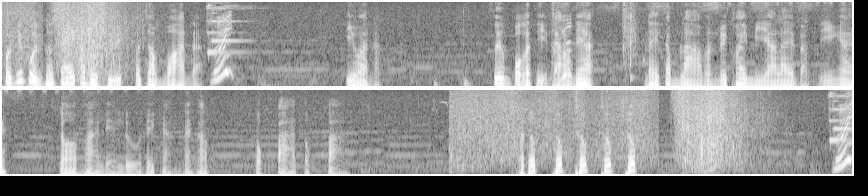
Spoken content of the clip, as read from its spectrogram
คนญี่ปุ่นเขาใช้กันในชีวิตประจำวันอะเฮ้ยอีวันอะ ซึ่งปกติแล้วเนี่ย ในตำรามันไม่ค่อยมีอะไรแบบนี้ไง ก็มาเรียนรู้ด้วยกันนะครับ ตกปลาตกปลามาทึบทึบทึบทึบทึบเฮ้ย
